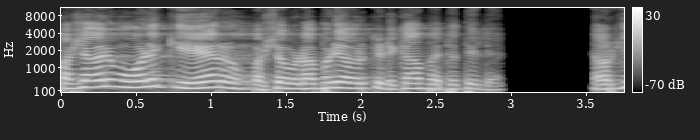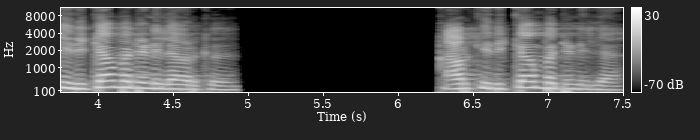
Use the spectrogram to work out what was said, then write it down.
പക്ഷെ അവർ മുകളിൽ കയറും. പക്ഷെ ഉടമ്പടി അവർക്ക് എടുക്കാൻ പറ്റത്തില്ല. അവർക്ക് ഇരിക്കാൻ പറ്റണില്ല അവർക്ക്. അവർക്ക് ഇരിക്കാൻ പറ്റണില്ല.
